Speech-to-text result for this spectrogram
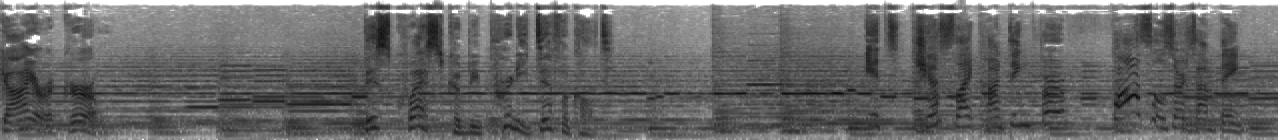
guy or a girl? This quest could be pretty difficult. It's just like hunting for fossils or something.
